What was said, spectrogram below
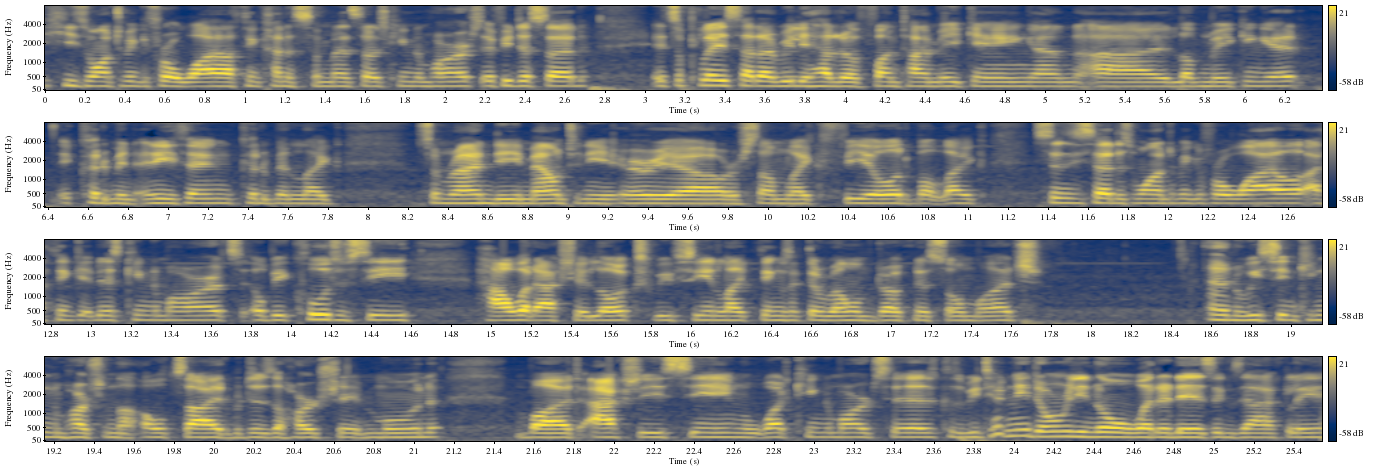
he's wanted to make it for a while, I think kind of cements as Kingdom Hearts. If he just said it's a place that I really had a fun time making and I loved making it, it could have been anything. Could have been like some randy mountainy area or some like field. But like since he said he's wanted to make it for a while, I think it is Kingdom Hearts. It'll be cool to see how it actually looks. We've seen like things like the Realm of Darkness so much and we've seen Kingdom Hearts from the outside, which is a heart-shaped moon. But actually seeing what Kingdom Hearts is, because we technically don't really know what it is exactly.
